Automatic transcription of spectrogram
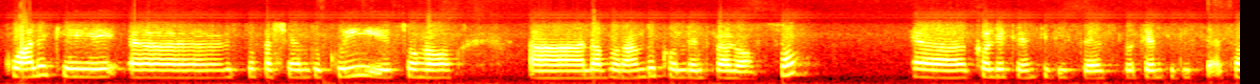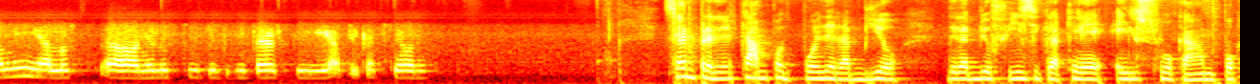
quale che uh, sto facendo qui sono uh, lavorando con l'infrarosso, uh, con le utenti di, ses- di Sesami allo, nello studio di diverse applicazioni. Sempre nel campo poi della, bio, della biofisica che è il suo campo.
